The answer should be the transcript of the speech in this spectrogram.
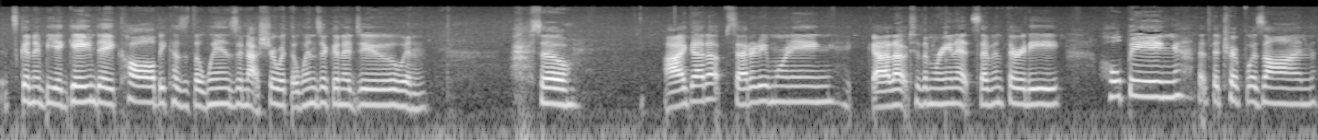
it's going to be a game day call because of the winds. They're not sure what the winds are going to do. And so I got up Saturday morning, got out to the marina at 7:30, hoping that the trip was on.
